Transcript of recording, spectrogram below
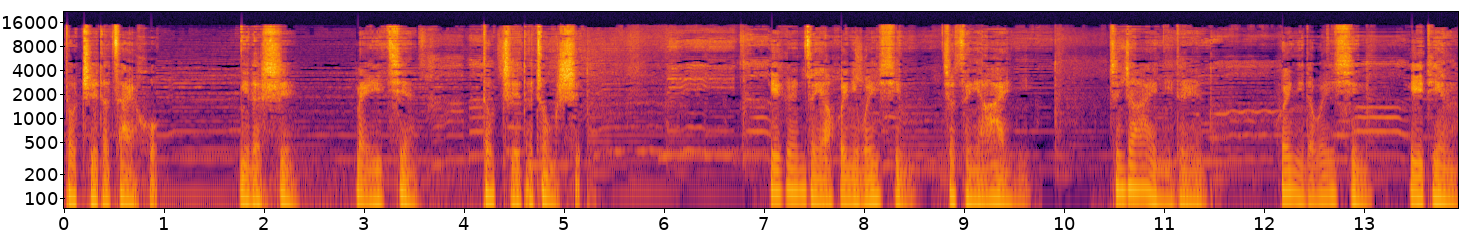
都值得在乎；你的事，每一件都值得重视。一个人怎样回你微信，就怎样爱你。真正爱你的人，回你的微信，一定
